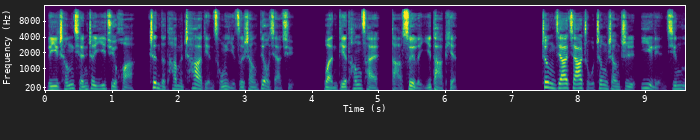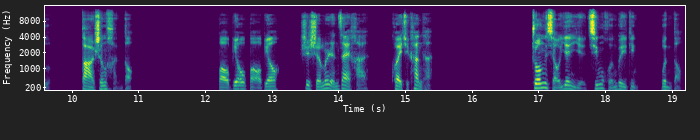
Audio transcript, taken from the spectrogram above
李承前这一句话震得他们差点从椅子上掉下去，碗碟汤菜打碎了一大片。郑家家主郑尚志一脸惊愕。大声喊道：“保镖，保镖，是什么人在喊？快去看看！”庄小燕也惊魂未定，问道：“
